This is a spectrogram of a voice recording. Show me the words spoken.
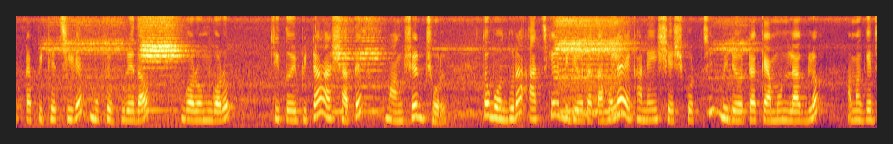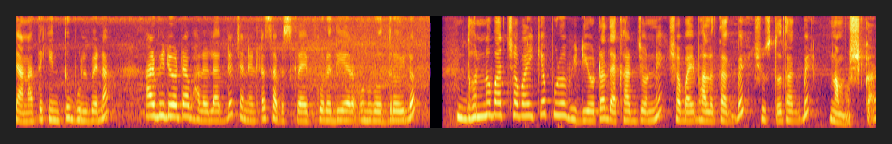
একটা পিঠে ছিঁড়ে মুখে পুরে দাও, গরম গরম চিতই পিঠা আর সাথে মাংসের ঝোল। তো বন্ধুরা, আজকের ভিডিওটা তাহলে এখানেই শেষ করছি। ভিডিওটা কেমন লাগল আমাকে জানাতে কিন্তু ভুলবে না। আর ভিডিওটা ভালো লাগলে চ্যানেলটা সাবস্ক্রাইব করে দেওয়ার অনুরোধ রইল। ধন্যবাদ সবাইকে পুরো ভিডিওটা দেখার জন্যে। সবাই ভালো থাকবে, সুস্থ থাকবে। নমস্কার।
